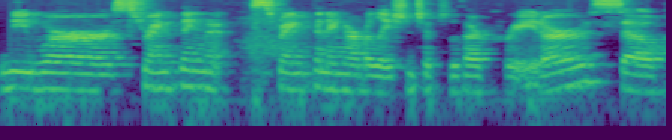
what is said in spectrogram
We were strengthening strengthening our relationships with our creators. So,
